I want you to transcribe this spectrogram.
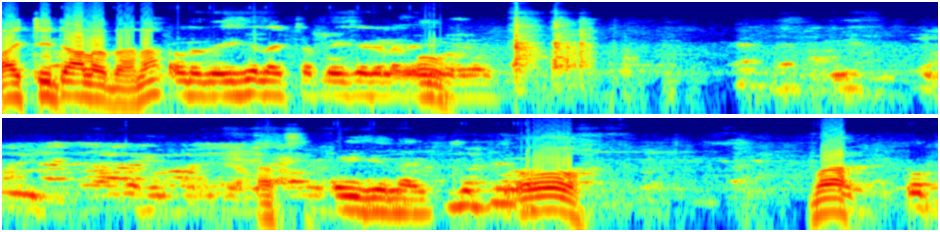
লাইট এটা আলাদা না? আলাদা এই যে লাইটটা আপনি এই জায়গায় লাগাতে পারবেন। আচ্ছা। এই যে লাইট ও বাহ। কত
